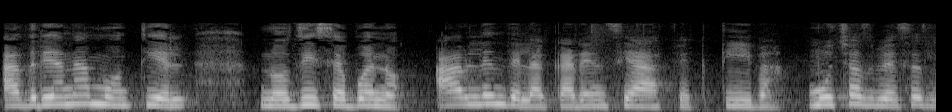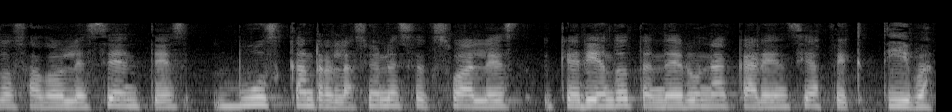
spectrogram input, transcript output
Adriana Montiel nos dice, bueno, hablen de la carencia afectiva. Muchas veces los adolescentes buscan relaciones sexuales queriendo tener una carencia afectiva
